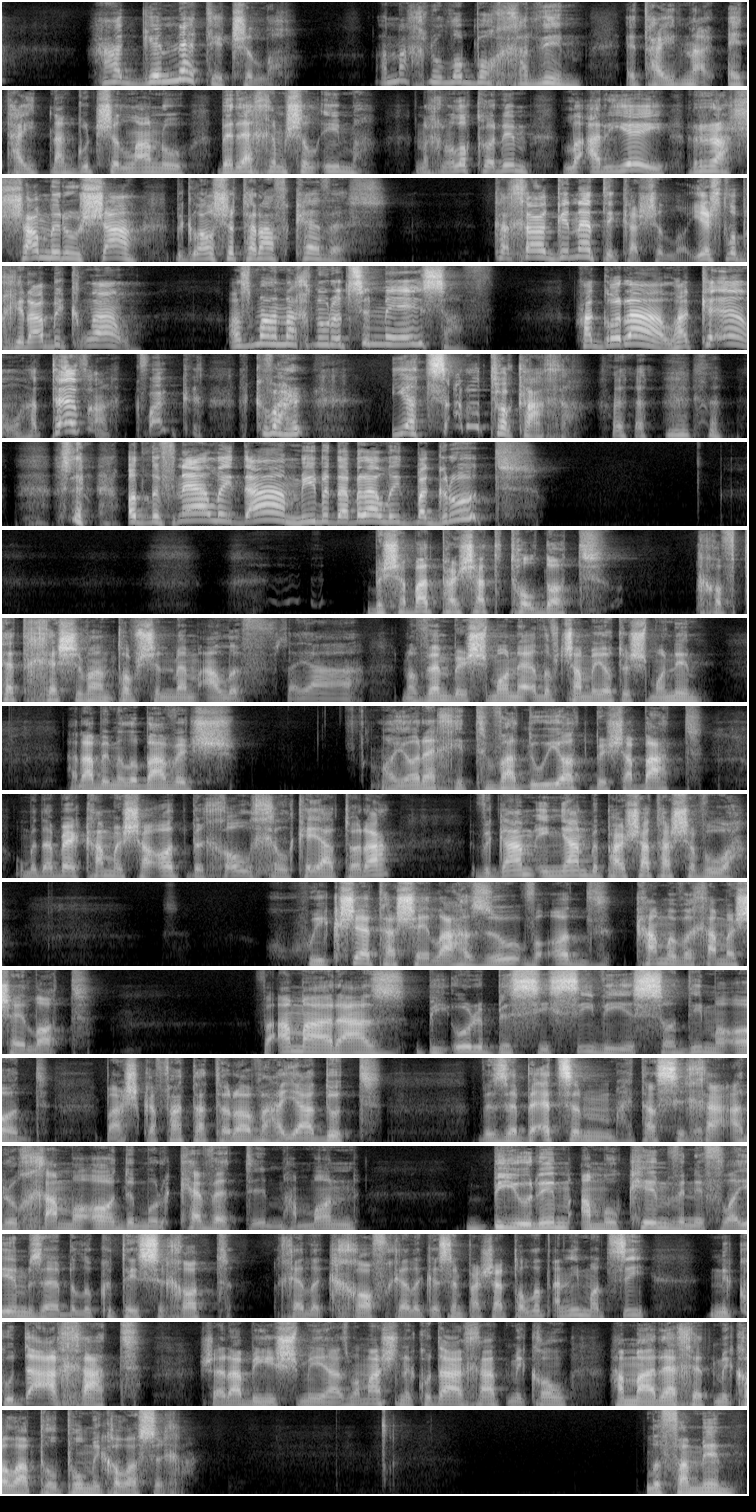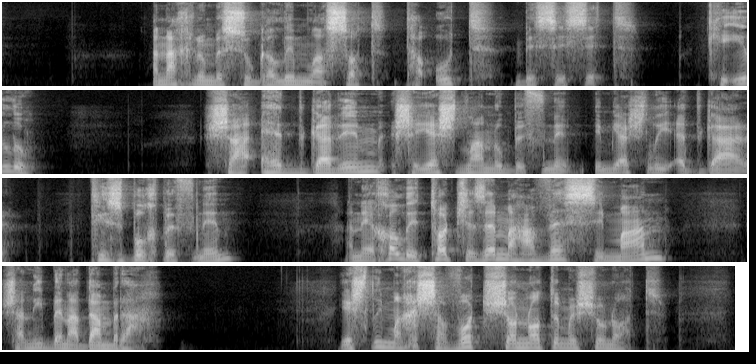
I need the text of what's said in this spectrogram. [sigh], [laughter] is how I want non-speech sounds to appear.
הגנטית שלו. אנחנו לא בוחרים את, ההתנהגות שלנו ברחם של אימא. אנחנו לא קוראים לאריה רשע מרושע בגלל שטרף כבש. ככה הגנטיקה שלו, יש לו בחירה בכלל. אז מה אנחנו רוצים מעשו? הגורל, הקהל, הטבע, כבר, כבר יצר אותו ככה. [laughs] עוד לפני הלידה, מי מדבר על התבגרות? בשבת פרשת תולדות, כ"ט חשוון, תשמ"א, זה היה נובמבר 8, 1980, הרבי מלובביץ' היה עורך התוודויות בשבת, הוא מדבר כמה שעות בכל חלקי התורה, וגם עניין בפרשת השבוע. הוא הקשה את השאלה הזו ועוד כמה וכמה שאלות. ואמר אז ביאור בסיסי ויסודי מאוד בהשקפת התורה והיהדות, וזה בעצם הייתה שיחה ארוכה מאוד ומורכבת עם המון ביורים עמוקים ונפלאים, זה בלוקוטי שיחות, חלק חוף, חלק עשרים פרשת תולדות, אני מוציא נקודה אחת שהרבי השמיע, אז ממש נקודה אחת מכל המערכת, מכל הפלפול, מכל השיחה. לפעמים אנחנו מסוגלים לעשות טעות בסיסית, כאילו שהאתגרים שיש לנו בפנים, אם יש לי אתגר תסבוך בפנים, אני יכול לטעות שזה מהווה סימן שאני בן אדם רע. יש לי מחשבות שונות ומשונות.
